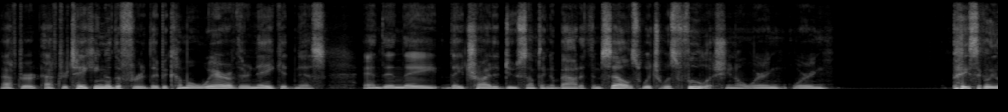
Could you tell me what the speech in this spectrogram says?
after after taking of the fruit they become aware of their nakedness and then they they try to do something about it themselves which was foolish you know wearing wearing basically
